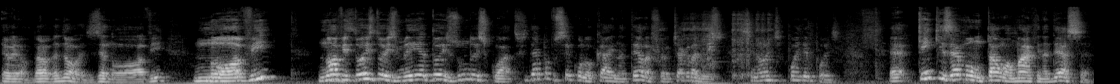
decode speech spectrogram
é, não, não, não, 19 9 9226 2124. Se der para você colocar aí na tela, eu te agradeço. Senão a gente põe depois. É, quem quiser montar uma máquina dessa,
